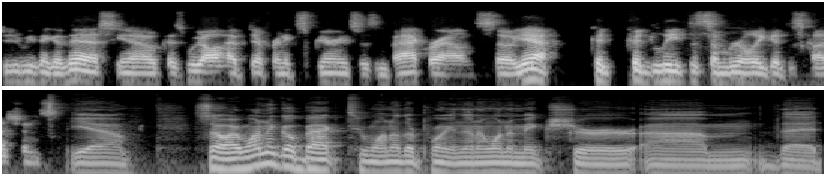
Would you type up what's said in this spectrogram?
did we think of this? You know, cause we all have different experiences and backgrounds. So yeah, could, could lead to some really good discussions. Yeah. So I want to go back to one other point, and then I want to make sure um, that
